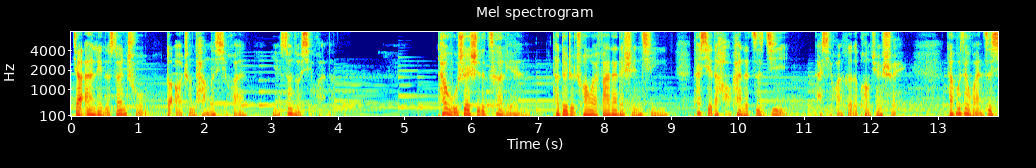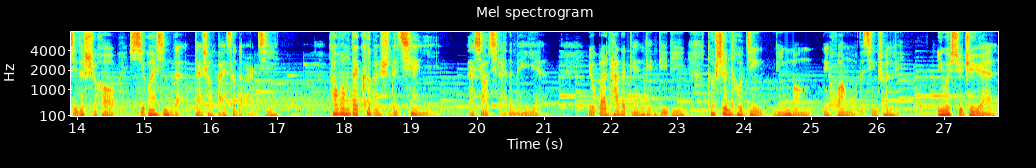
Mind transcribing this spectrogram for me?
将暗恋的酸楚都熬成糖的喜欢，也算作喜欢呢？他午睡时的侧脸，他对着窗外发呆的神情，他写的好看的字迹，他喜欢喝的矿泉水，他会在晚自习的时候习惯性的戴上白色的耳机，他忘带课本时的歉意，他笑起来的眉眼，有关他的点点滴滴都渗透进柠檬那荒芜的青春里。因为许知远，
